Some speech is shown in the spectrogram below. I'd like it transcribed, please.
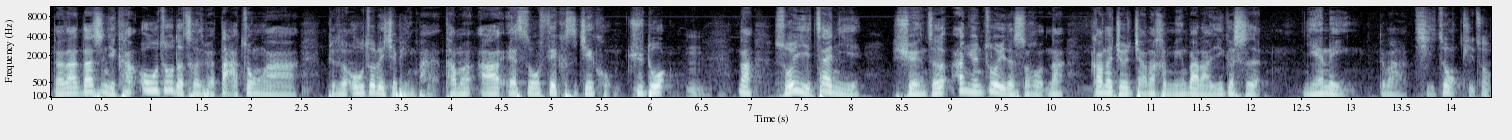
但但但是你看欧洲的车子，比如大众啊，比如说欧洲的一些品牌，他们 RSO fix 接口居多。嗯，那所以在你选择安全座椅的时候，那刚才就讲得很明白了，一个是年龄，对吧？体重，体重，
